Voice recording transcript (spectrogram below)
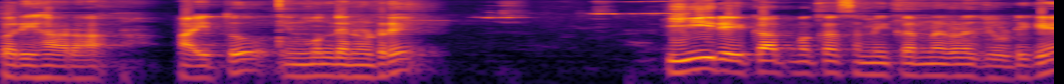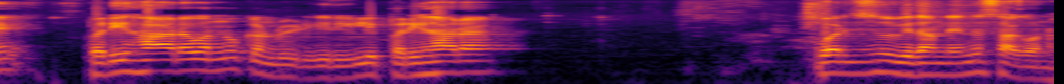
ಪರಿಹಾರ ಆಯಿತು. ಇನ್ನು ಮುಂದೆ ನೋಡ್ರಿ. ಈ ರೇಖಾತ್ಮಕ ಸಮೀಕರಣಗಳ ಜೋಡಿಗೆ ಪರಿಹಾರವನ್ನು ಕಂಡುಹಿಡಿಯಿರಿ. ಇಲ್ಲಿ ಪರಿಹಾರ ವರ್ಜಿಸುವ ವಿಧಾನದಿಂದ ಸಾಗೋಣ.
